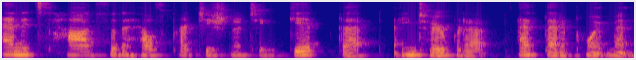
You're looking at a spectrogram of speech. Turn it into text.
and it's hard for the health practitioner to get that interpreter at that appointment.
